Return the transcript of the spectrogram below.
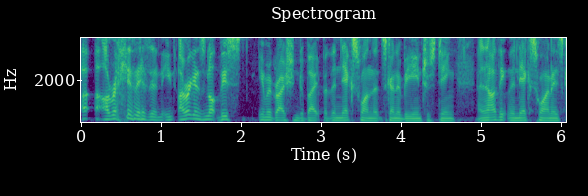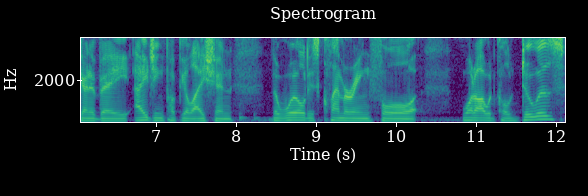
I- reckon there's an. I reckon it's not this immigration debate, but the next one that's going to be interesting. And I think the next one is going to be aging population. The world is clamoring for what I would call doers,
